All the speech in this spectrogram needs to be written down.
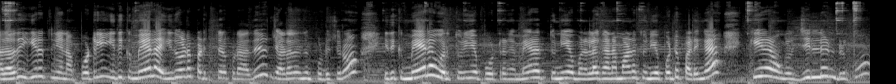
அதாவது ஈரத்துணியை நான் போட்டிருக்கேன். இதுக்கு மேலே இதோட படுத்துடக்கூடாது. ஜலதம் பிடிச்சிரும். இதுக்கு மேலே ஒரு துணியை போட்டுருங்க. மேலே துணியை நல்லா கனமான துணியை போட்டு படுங்க. கீழே உங்களுக்கு ஜில்லுன்னு இருக்கும்.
